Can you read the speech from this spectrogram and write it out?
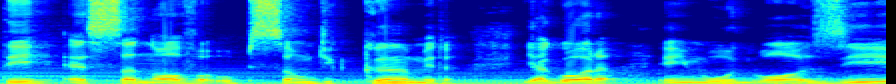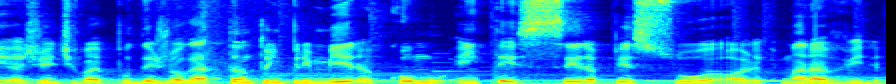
ter essa nova opção de câmera. E agora, em World War Z, a gente vai poder jogar tanto em primeira como em terceira pessoa. Olha que maravilha.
